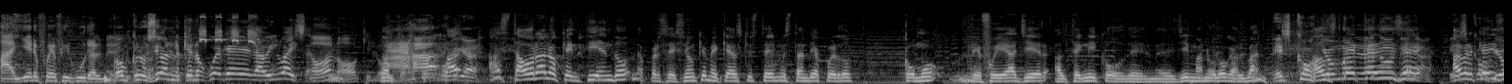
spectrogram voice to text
Ayer fue figura el medio. Conclusión, que no juegue David Loaiza. No, no, que lo Hasta ahora lo que entiendo, la percepción que me queda es que ustedes no están de acuerdo cómo le fue ayer al técnico del Medellín, Manolo Galván. Escogió ¿A usted qué dice? A ver, ¿qué dice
